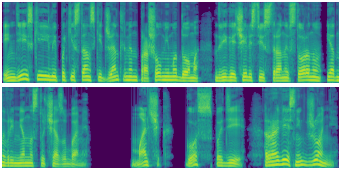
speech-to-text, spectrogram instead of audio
Индийский или пакистанский джентльмен прошел мимо дома, двигая челюстью из стороны в сторону и одновременно стуча зубами. Мальчик, господи, ровесник Джонни,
